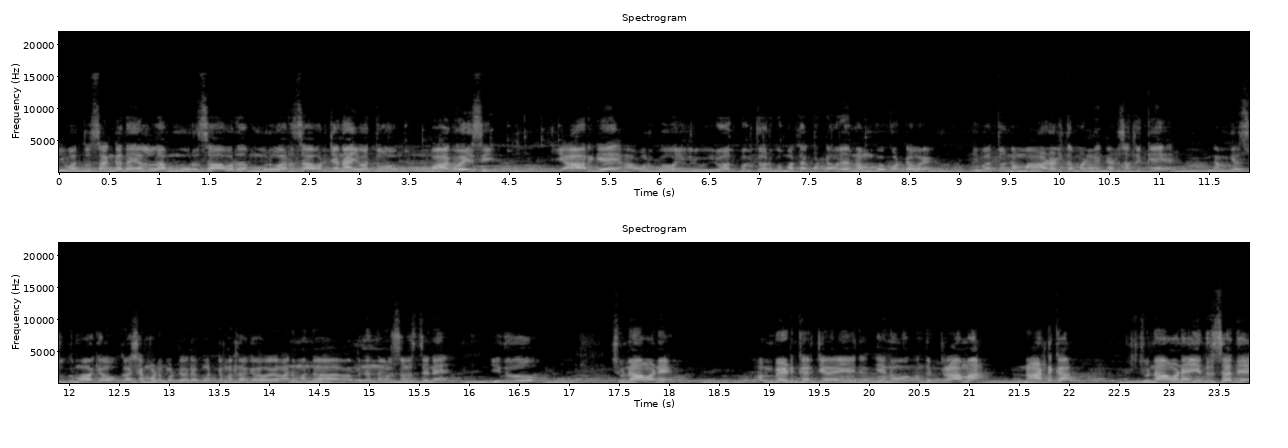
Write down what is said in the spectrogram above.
ಇವತ್ತು ಸಂಘದ ಎಲ್ಲ ಮೂರು ಸಾವಿರದ, ಮೂರುವರೆ ಸಾವಿರ ಜನ ಇವತ್ತು ಭಾಗವಹಿಸಿ, ಯಾರಿಗೆ ಅವ್ರಿಗೂ ಇವರು ವಿರೋಧ ಪಕ್ಷದವ್ರಿಗೂ ಮತ ಕೊಟ್ಟವ್ರೆ, ನಮಗೂ ಕೊಟ್ಟವ್ರೆ. ಇವತ್ತು ನಮ್ಮ ಆಡಳಿತ ಮಂಡಳಿ ನಡೆಸೋದಕ್ಕೆ ನಮಗೆ ಸುಗಮವಾಗಿ ಅವಕಾಶ ಮಾಡಿಕೊಟ್ಟವ್ರೆ. ಮೊಟ್ಟ ಮೊದಲಾಗ ಹನುಮಂತ ಅಭಿನಂದನೆಗಳು ಸಲ್ಲಿಸ್ತೇನೆ. ಇದು ಚುನಾವಣೆ. ಅಂಬೇಡ್ಕರ್ ಜ ಏನು, ಒಂದು ಡ್ರಾಮಾ, ನಾಟಕ ಚುನಾವಣೆ ಎದುರಿಸೋದೆ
